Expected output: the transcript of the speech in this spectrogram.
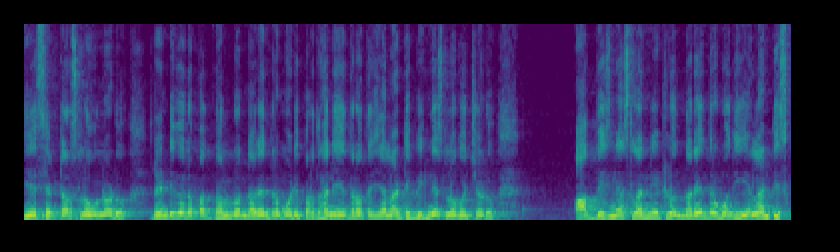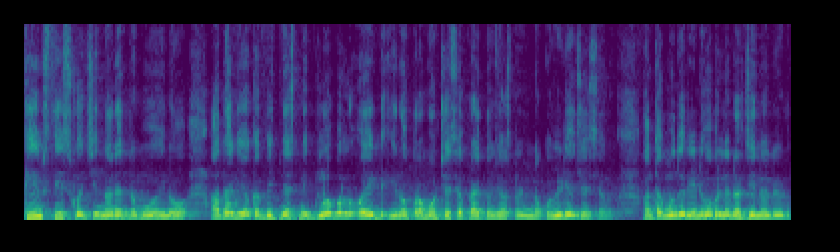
ఏ సెక్టార్స్లో ఉన్నాడు? రెండు వేల పద్నాలుగులో నరేంద్ర మోడీ ప్రధాని అయిన తర్వాత ఎలాంటి బిజినెస్లోకి వచ్చాడు? ఆ బిజినెస్లన్నింటిలో నరేంద్ర మోదీ ఎలాంటి స్కీమ్స్ తీసుకొచ్చి నరేంద్ర మోదీ యూనో అదాని యొక్క బిజినెస్ని గ్లోబల్ వైడ్ యూనో ప్రమోట్ చేసే ప్రయత్నం చేస్తున్నాను నేను ఒక వీడియో చేశాను. అంతకుముందు రెన్యూవబుల్ ఎనర్జీలో లేడు.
